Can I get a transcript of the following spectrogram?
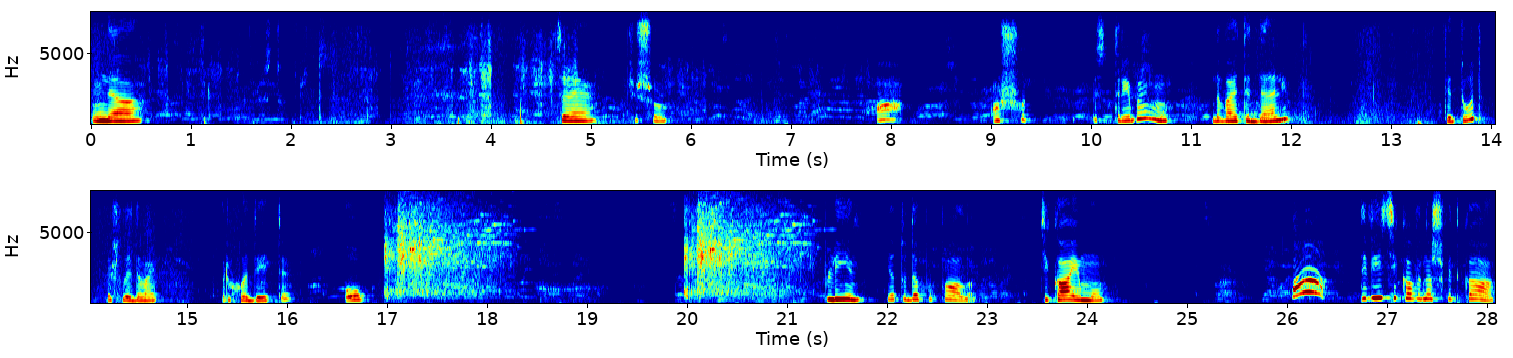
Да. Це чи що? А, а що? Стрибаємо? Давайте далі. Ти тут? Пішли, давай. Проходити. Оп. Блін, я туди попала. Тікаємо. А! Дивіться, яка вона швидка.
